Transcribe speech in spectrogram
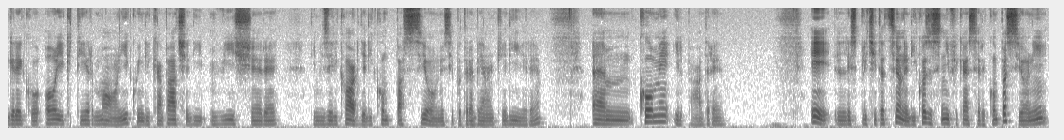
greco oiktir moi, quindi capace di viscere, di misericordia, di compassione, si potrebbe anche dire, um, come il Padre. E l'esplicitazione di cosa significa essere compassioni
